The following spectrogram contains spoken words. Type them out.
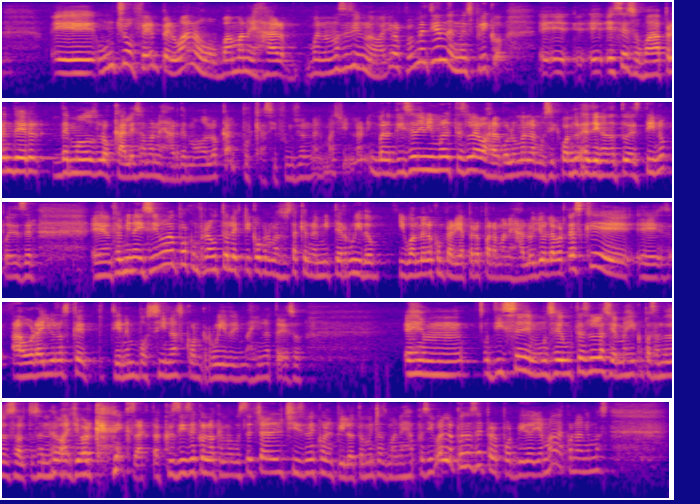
eh, un chofer peruano va a manejar, bueno, no sé si en Nueva York, pues me entienden, me explico. Eh, es eso, va a aprender de modos locales a manejar de modo local, porque así funciona el machine learning. Bueno, dice el Tesla bajar el volumen de la música cuando vayas llegando a tu destino, puede ser. En femina dice, yo me voy por comprar un auto eléctrico, pero me asusta que no emite ruido. Igual me lo compraría, pero para manejarlo yo. La verdad es que ahora hay unos que tienen bocinas con ruido, imagínate eso. Eh, dice Museo un Tesla en la Ciudad de México pasando esos saltos en Nueva York. Exacto. Pues dice con lo que me gusta echar el chisme con el piloto mientras maneja. Pues igual lo puedes hacer, pero por videollamada con alguien más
